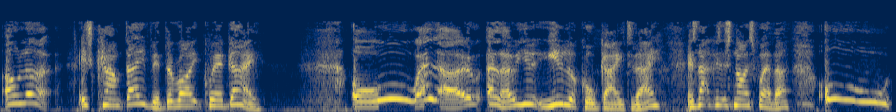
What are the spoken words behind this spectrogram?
Oh, look. It's Camp David, the right queer gay. Oh, hello. Hello. You you look all gay today. Is that because it's nice weather? Oh,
